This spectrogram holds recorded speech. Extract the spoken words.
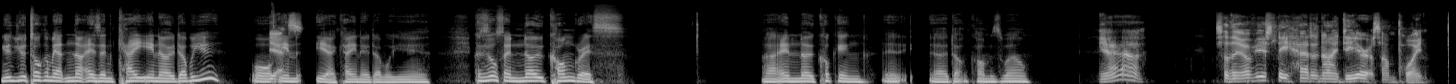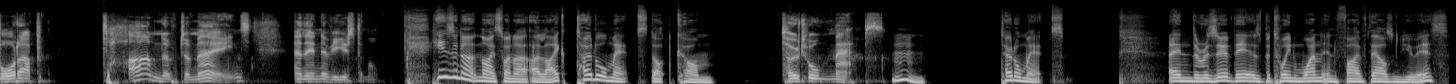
You- You're talking about no, as in K N O W or Yes. N? Yeah, K N O W. Yeah, because there's also no Congress uh, and no cooking uh, uh, dot com as well. Yeah. So they obviously had an idea at some point, bought up ton of domains, and then never used them all. Here's a nice one I, I like: totalmaps.com. Total maps. Mm. Total maps. And the reserve there is between one and five thousand US.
